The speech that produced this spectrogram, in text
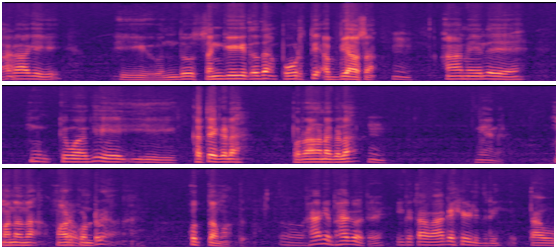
ಹಾಗಾಗಿ ಈ ಒಂದು ಸಂಗೀತದ ಪೂರ್ತಿ ಅಭ್ಯಾಸ. ಆಮೇಲೆ ಮುಖ್ಯವಾಗಿ ಈ ಕಥೆಗಳ ಪುರಾಣಗಳ ಮನನ ಮಾಡಿಕೊಂಡ್ರೆ ಉತ್ತಮ. ಅದು ಹಾಗೆ ಭಾಗವತರೆ ಈಗ ತಾವು ಆಗ ಹೇಳಿದ್ರಿ ತಾವು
